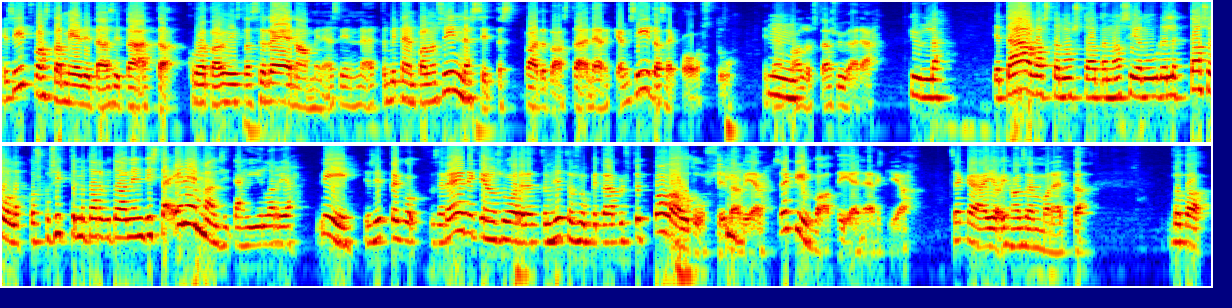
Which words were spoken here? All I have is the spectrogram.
ja sitten vasta mietitään sitä, että kun ruvetaan yhdistää se reenaaminen sinne, että miten paljon sinne sitten laitetaan sitä energiaa, niin siitä se koostuu, miten mm. paljon sitä syödään. Kyllä. Ja tämä vasta nostaa tämän asian uudelle tasolle, koska sitten me tarvitaan entistä enemmän sitä hiilaria. Niin, ja sitten kun se reenikin on suoritettu, niin sitten sun pitää pystyä palautumaan sitä mm. vielä. Sekin vaatii energiaa. Sekään ei ole ihan semmoinen, että tota,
